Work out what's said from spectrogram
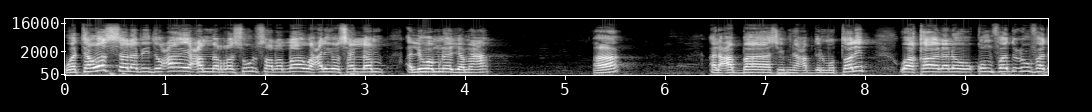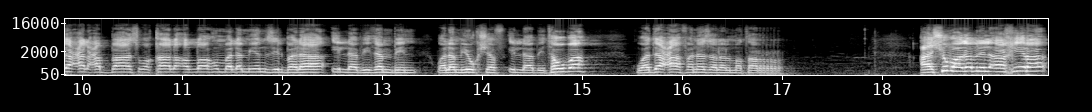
وتوسل بدعاء عم الرسول صلى الله عليه وسلم اللي هو منو يا جماعة؟ أه؟ العباس بن عبد المطلب. وقال له قم فادعو فدعا العباس وقال اللهم لم ينزل بلاء إلا بذنب ولم يكشف إلا بتوبة. ودعا فنزل المطر. الشبهة قبل الأخيرة.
